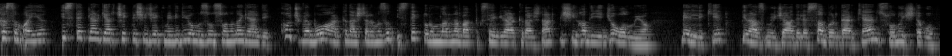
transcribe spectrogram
Kasım ayı istekler gerçekleşecek mi videomuzun sonuna geldik. Koç ve boğa arkadaşlarımızın istek durumlarına baktık sevgili arkadaşlar. Bir şey ha deyince olmuyor. Belli ki biraz mücadele sabır derken sonu işte bu.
